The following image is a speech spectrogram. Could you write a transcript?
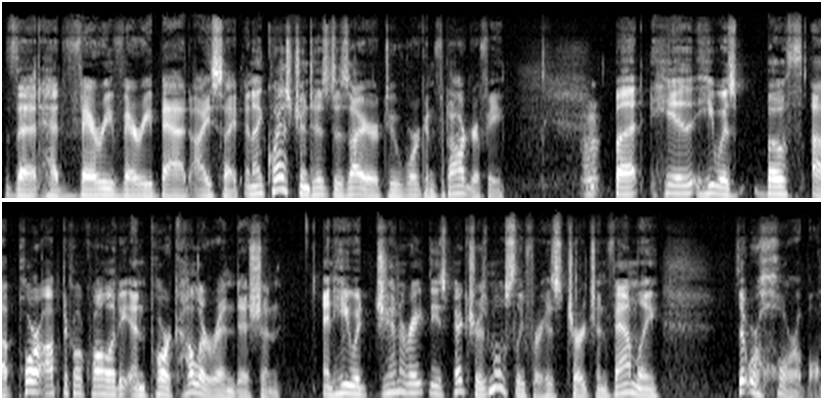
that had very very bad eyesight and i questioned his desire to work in photography. But he, he was both uh, poor optical quality and poor color rendition and he would generate these pictures mostly for his church and family that were horrible.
